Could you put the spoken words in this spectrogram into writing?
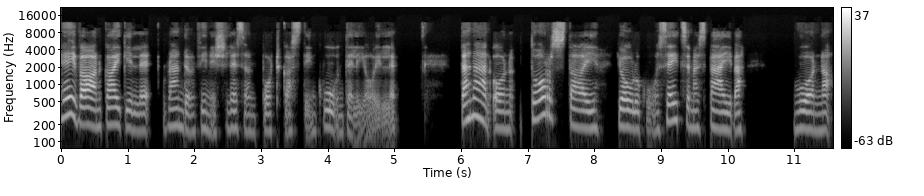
Hei vaan kaikille Random Finish Lesson podcastin kuuntelijoille. Tänään on torstai, joulukuun 7. päivä vuonna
